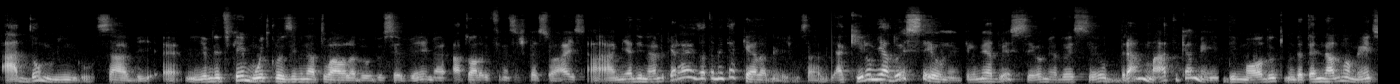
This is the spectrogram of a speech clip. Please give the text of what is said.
a domingo, sabe? É, e eu me identifiquei muito, inclusive, na tua aula do, do CVM, a tua aula de finanças pessoais. A, a, minha dinâmica era exatamente aquela mesmo, sabe? Aquilo me adoeceu, né? Aquilo me adoeceu, me adoeceu dramaticamente. De modo que, em determinado momento,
